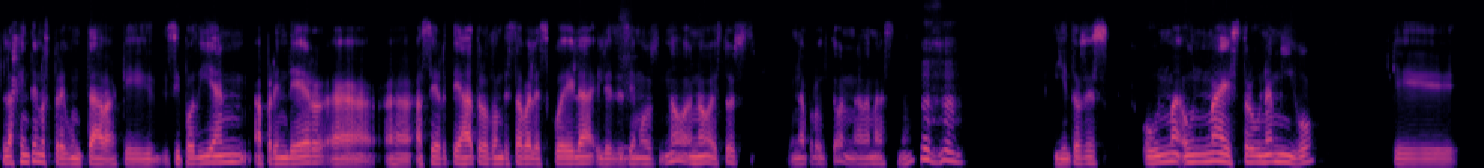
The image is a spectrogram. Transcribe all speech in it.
la gente nos preguntaba que si podían aprender a, hacer teatro, dónde estaba la escuela, y les decíamos, no, no, esto es una productora, nada más, ¿no? Y entonces un, maestro, un amigo, que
